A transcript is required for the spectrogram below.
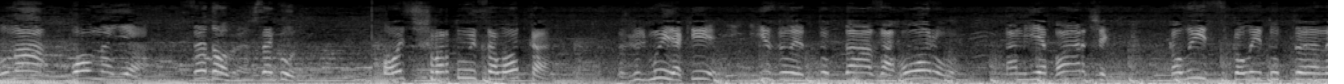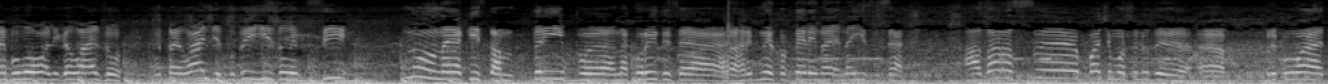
луна повна є. Все добре, все гуд. Ось швартується лодка з людьми, які їздили туди за гору. Там є барчик. Колись, коли тут е, не було легалайзу у Таїланді, туди їздили всі. Ну, на якийсь там тріп, е, накуритися, грибних коктейлів на- наїстися. А зараз е, бачимо, що люди е, припливають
